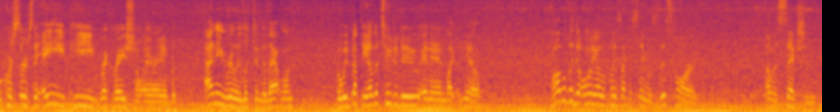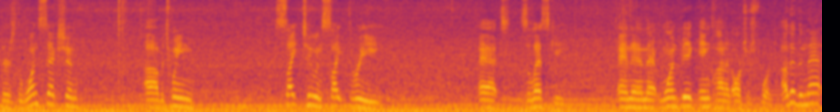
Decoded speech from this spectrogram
Of course, there's the AEP recreational area, but I hadn't even really looked into that one. But we've got the other two to do, and then like you know, probably the only other place I could say was this hard of a section. There's the one section uh, between Site Two and Site Three at Zaleski and then that one big incline at Archer's Fork. Other than that,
